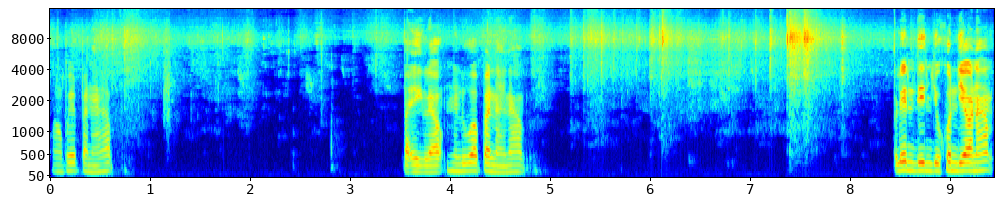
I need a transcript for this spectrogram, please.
ทองเพชรไปไหนครับ ไปอีกแล้วไม่รู้ว่าไปไหนนะครับ ไปเล่นดินอยู่คนเดียวนะครับ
